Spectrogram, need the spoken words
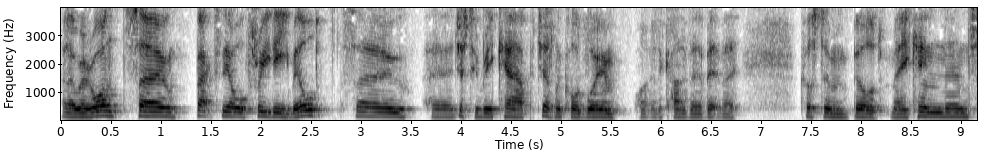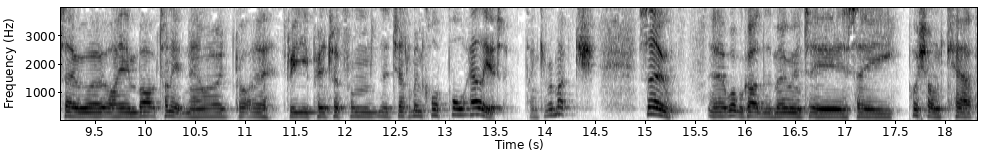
Hello everyone, so back to the old 3D build. So uh, just to recap, a gentleman called William wanted a kind of a bit of a custom build making and so uh, I embarked on it. Now I've got a 3D printer from the gentleman called Paul Elliott. Thank you very much. So uh, what we've got at the moment is a push-on cap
